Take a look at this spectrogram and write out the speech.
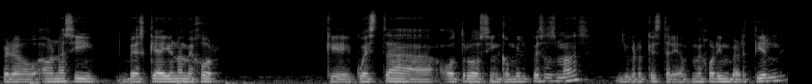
pero aún así ves que hay una mejor que cuesta otros 5 mil pesos más, yo creo que estaría mejor invertirle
